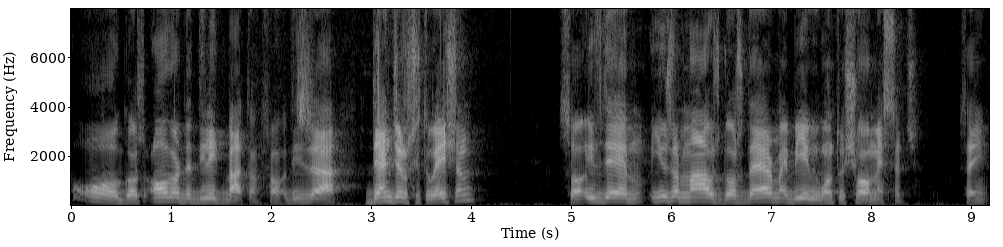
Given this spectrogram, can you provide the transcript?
or goes over the delete button. So this is a dangerous situation so if the user mouse goes there, maybe we want to show a message saying,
